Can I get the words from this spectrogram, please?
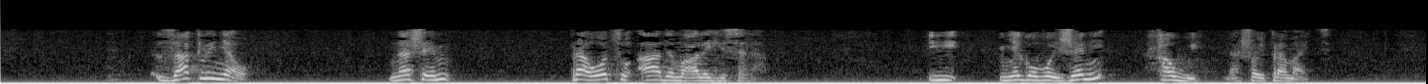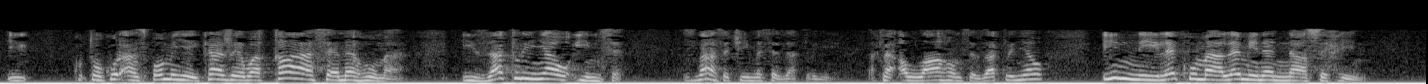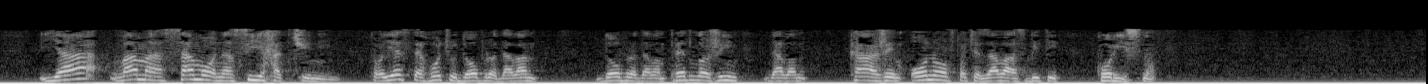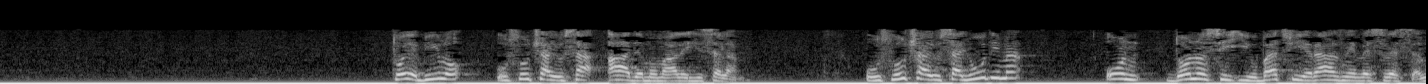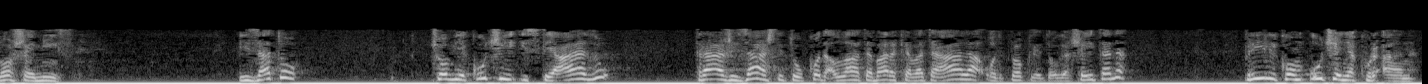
zaklinjao našem praocu Ademu alaihi selam i njegovoj ženi Hawi, našoj pramajci i to Kur'an spominje i kaže wa qase mehuma i zaklinjao im se zna se čime se zaklinje dakle Allahom se zaklinjao inni lekuma lemine nasihin ja vama samo nasihat činim to jeste hoću dobro da vam dobro da vam predložim da vam kažem ono što će za vas biti korisno to je bilo u slučaju sa Ademom alaihisselam u slučaju sa ljudima on donosi i ubacuje razne vesvese, loše misle. I zato čovjek uči istiazu traži zaštitu kod Allaha tabaraka wa ta'ala od prokletoga šeitana prilikom učenja Kur'ana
